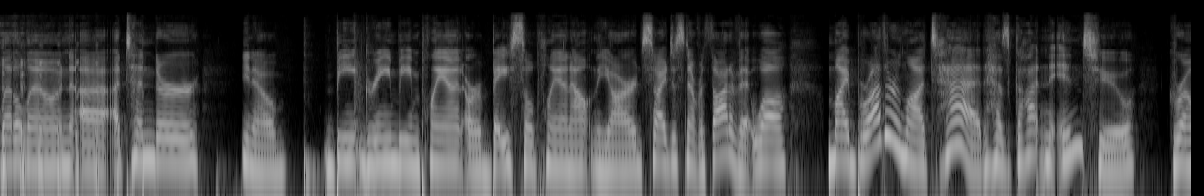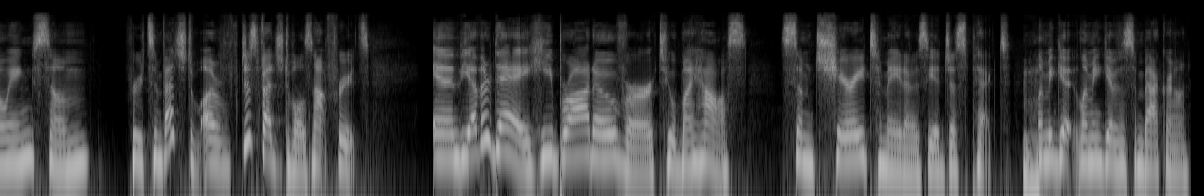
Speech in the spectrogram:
let alone uh, a tender, you know, bean, green bean plant or a basil plant out in the yard. So I just never thought of it. Well, my brother-in-law Ted has gotten into growing some fruits and vegetables, or just vegetables, not fruits. And the other day, he brought over to my house some cherry tomatoes he had just picked. Let me get let me give you some background.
